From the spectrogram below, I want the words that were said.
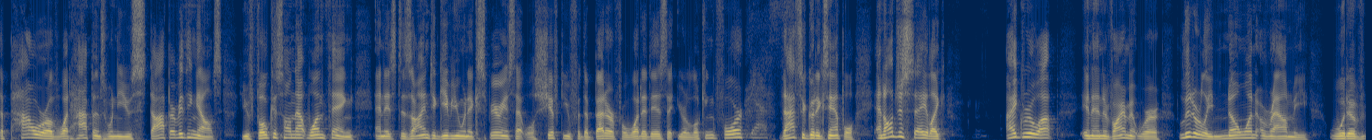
the power of what happens when you stop everything else, you focus on that one thing, and it's designed to give you an experience that will shift you for the better for what it is that you're looking for. Yes. That's a good example. And I'll just say, like, I grew up in an environment where literally no one around me would have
